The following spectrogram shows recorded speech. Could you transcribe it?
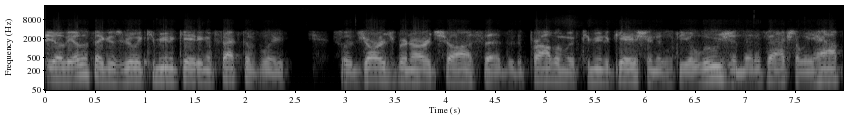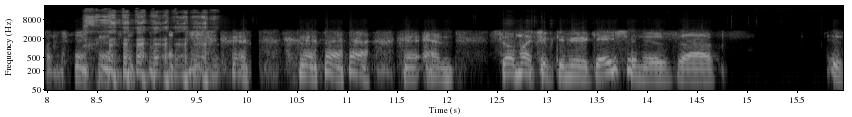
you know, the other thing is really communicating effectively. So George Bernard Shaw said that the problem with communication is the illusion that it's actually happened. and so much of communication is uh, is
